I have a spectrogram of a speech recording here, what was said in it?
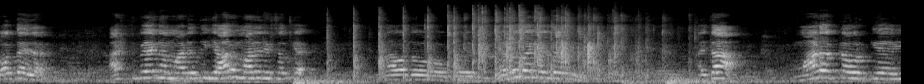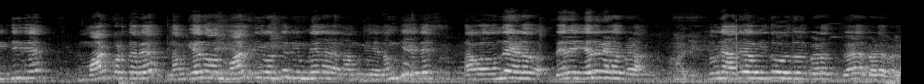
ಹೋಗ್ತಾ ಇದ್ದಾರೆ. ಅಷ್ಟು ಬೇಗ ಮಾಡಿದ್ದು ಯಾರು ಮಾಡಿಲ್ಲ ಇಷ್ಟೊತ್ತಿಗೆ. ನಾವು ಅದು ಎಲ್ಲದಾಗ ಹೇಳ್ತಾ ಇದ್ದೀವಿ ಆಯ್ತಾ? ಮಾಡೋಕ್ಕೆ ಅವ್ರಿಗೆ ಇದಿದೆ ಮಾಡ್ಕೊಡ್ತಾರೆ. ನಮ್ಗೇನೋ ಒಂದು ಮಾಡ್ತೀವಿ ಅಂತ ನಿಮ್ಮ ಮೇಲೆ ನಮಗೆ ನಂಬಿಕೆ ಇದೆ. ನಾವು ಒಂದೇ ಹೇಳೋದು. ಬೇರೆ ಏನು ಹೇಳೋದು ಬೇಡ. ಸುಮ್ಮನೆ ಅದೇ ಇದು ಇದು ಬೇಡ ಬೇಡ ಬೇಡ ಬೇಡ.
